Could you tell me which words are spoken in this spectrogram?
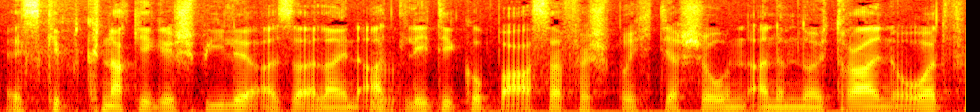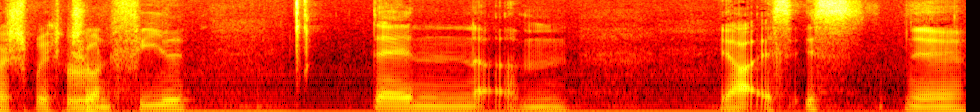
Es gibt knackige Spiele, also allein Atletico Barça verspricht ja schon, an einem neutralen Ort verspricht mhm. schon viel. Denn ähm, ja, es ist eine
